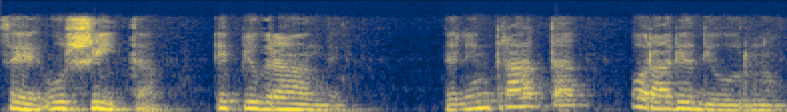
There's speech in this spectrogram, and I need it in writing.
se uscita è più grande dell'entrata, orario diurno.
